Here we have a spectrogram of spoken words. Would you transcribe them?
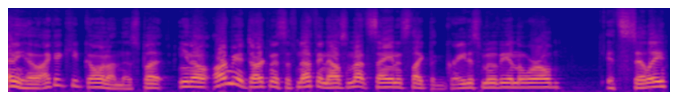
Anyhow, I could keep going on this, but you know, Army of Darkness. If nothing else, I'm not saying it's like the greatest movie in the world. It's silly.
